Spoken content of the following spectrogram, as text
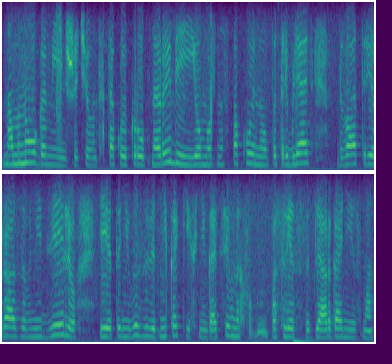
намного меньше, чем в такой крупной рыбе. Ее можно спокойно употреблять 2-3 раза в неделю, и это не вызовет никаких негативных последствий для организма.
